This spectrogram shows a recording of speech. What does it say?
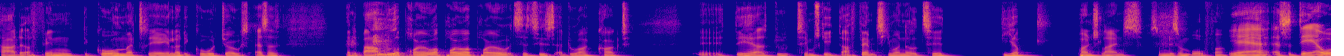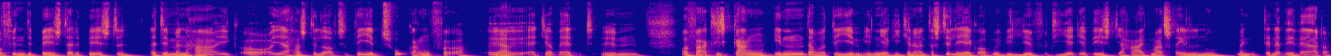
tager det at finde det gode materiale og de gode jokes? Altså, er det bare ud at prøve og prøve og prøve til sidst, at du har kogt øh, det her, du til måske, der er fem timer ned til de her punchlines, som ligesom brug for? Ja, altså det er jo at finde det bedste af det bedste af det, man har, ikke? Og jeg har stillet op til DM to gange før, øh, Ja. at jeg vandt. Øhm, og faktisk gangen inden der var DM, inden jeg gik hen, der stillede jeg ikke op med vilje, fordi at jeg vidste, jeg har ikke materialet nu, men den er ved at være der.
